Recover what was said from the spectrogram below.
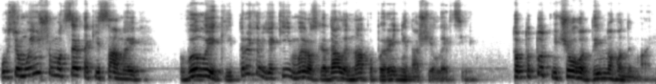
У всьому іншому, це такий самий великий тригер, який ми розглядали на попередній нашій лекції. Тобто тут нічого дивного немає.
